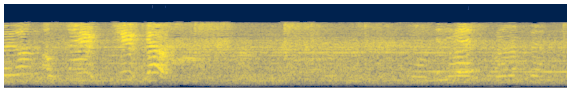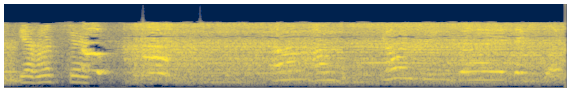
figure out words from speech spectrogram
wait, on. Oh, snap. Shoot, shoot, go. Run upstairs. Oh. Um, I was going to, but they just left.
